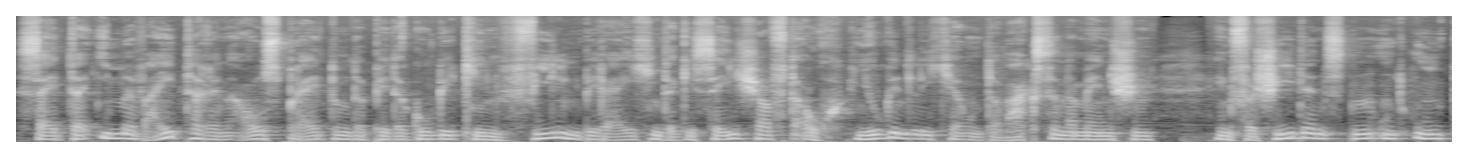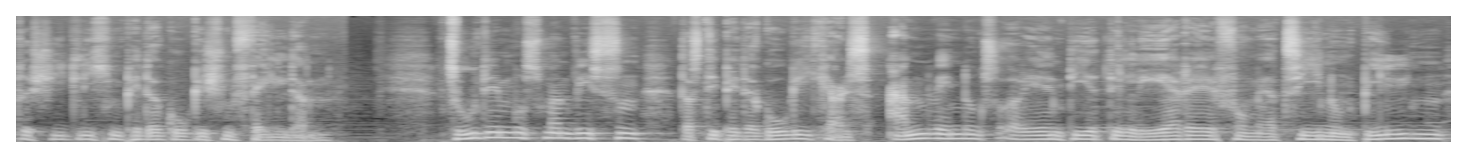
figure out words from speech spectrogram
seit der immer weiteren Ausbreitung der Pädagogik in vielen Bereichen der Gesellschaft, auch jugendlicher und erwachsener Menschen, in verschiedensten und unterschiedlichen pädagogischen Feldern. Zudem muss man wissen, dass die Pädagogik als anwendungsorientierte Lehre vom Erziehen und Bilden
